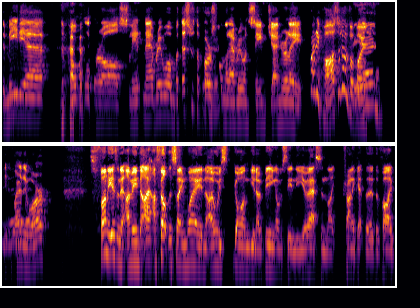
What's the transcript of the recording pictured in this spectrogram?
the media, the public are all slating everyone, but this was the first yeah. one that everyone seemed generally pretty positive about yeah, yeah. where they were. It's funny, isn't it? I mean, I, I, felt the same way, and I always go on, you know, being obviously in the US and like trying to get the the vibe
